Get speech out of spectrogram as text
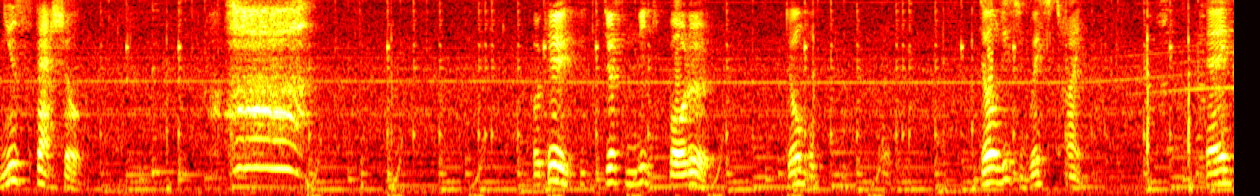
new special. okay, just need bother. Don't don't this waste time. Okay,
